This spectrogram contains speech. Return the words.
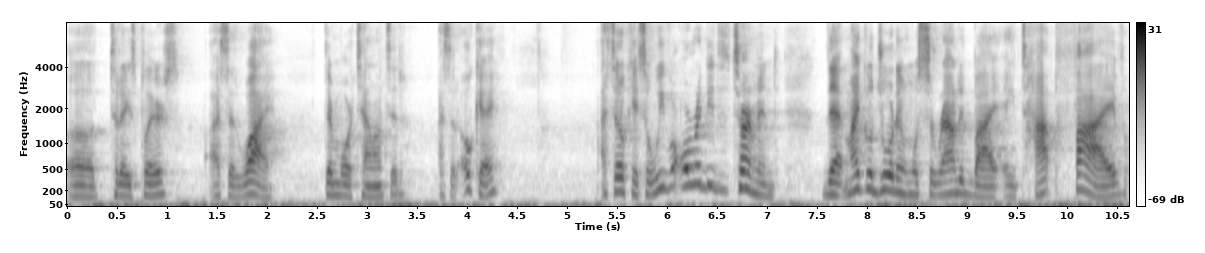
Uh today's players. I said, "Why? They're more talented." I said, "Okay." I said, "Okay, so we've already determined that Michael Jordan was surrounded by a top 5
